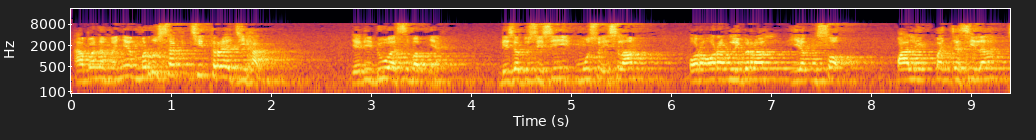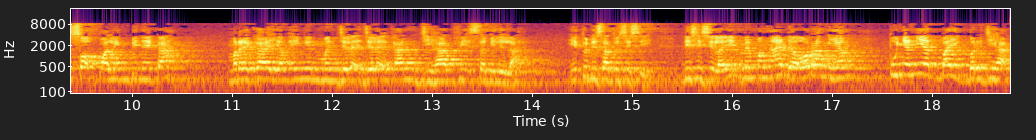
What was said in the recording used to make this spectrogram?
apa namanya merusak citra jihad. Jadi dua sebabnya. Di satu sisi musuh Islam orang-orang liberal yang sok paling Pancasila, sok paling bineka, mereka yang ingin menjelek-jelekkan jihad fi sabilillah. Itu di satu sisi. Di sisi lain memang ada orang yang punya niat baik berjihad,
